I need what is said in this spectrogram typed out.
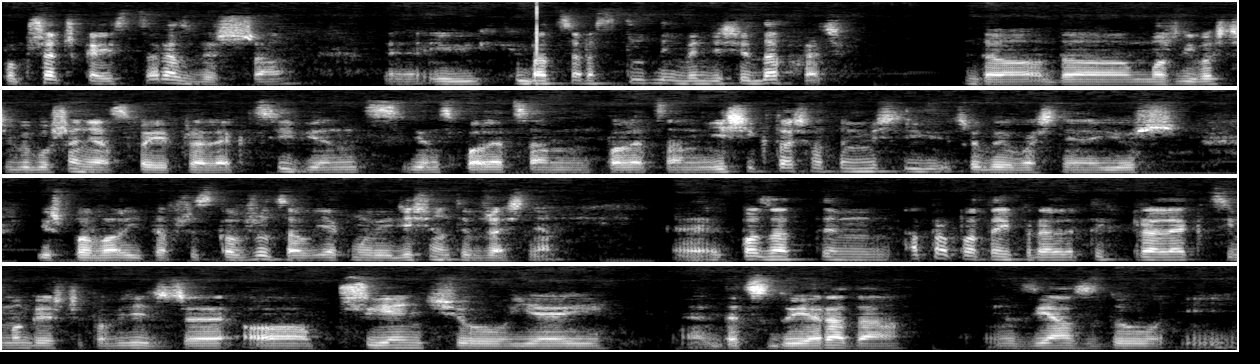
poprzeczka jest coraz wyższa i chyba coraz trudniej będzie się dopchać do, do możliwości wygłoszenia swojej prelekcji, więc, więc polecam, polecam, jeśli ktoś o tym myśli, żeby właśnie już, już powoli to wszystko wrzucał, jak mówię, 10 września. E, poza tym, a propos tej prele tych prelekcji, mogę jeszcze powiedzieć, że o przyjęciu jej e, decyduje Rada Zjazdu i,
